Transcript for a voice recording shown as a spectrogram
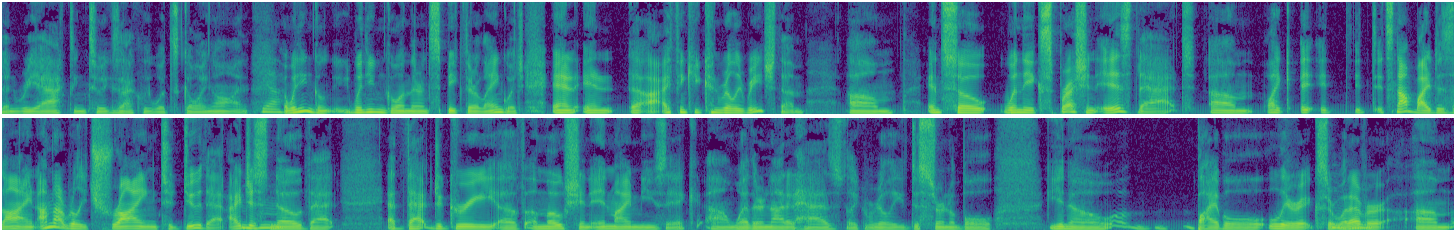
and reacting to exactly what's going on. Yeah. And when you can go, when you can go in there and speak their language, and and uh, I think you can really reach them. Um, and so when the expression is that, um, like it, it, it, it's not by design. I'm not really trying to do that. I just Mm-hmm. know that at that degree of emotion in my music, um, whether or not it has like really discernible, you know, Bible lyrics or whatever, um,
